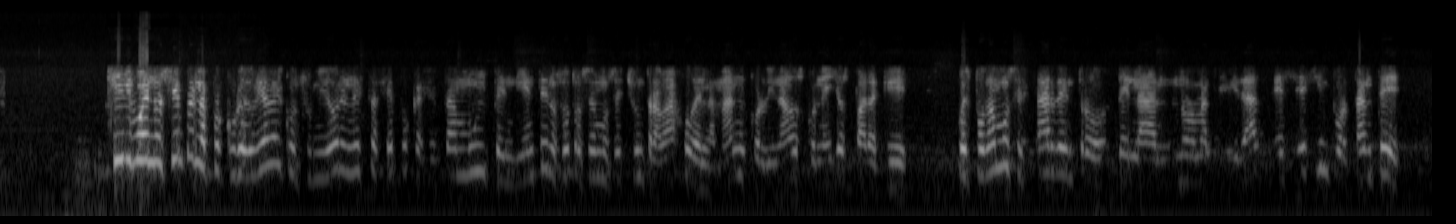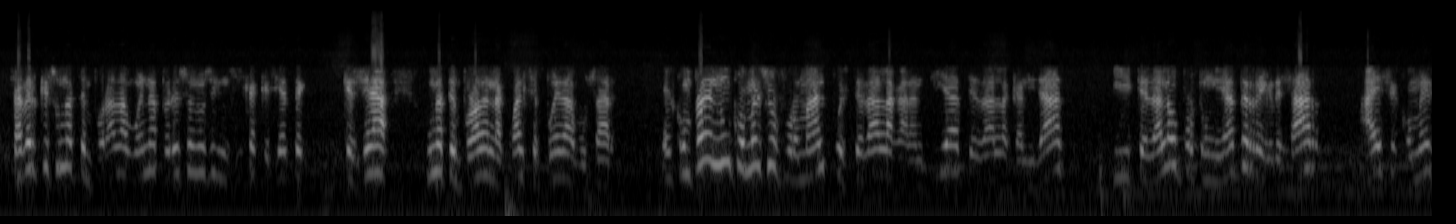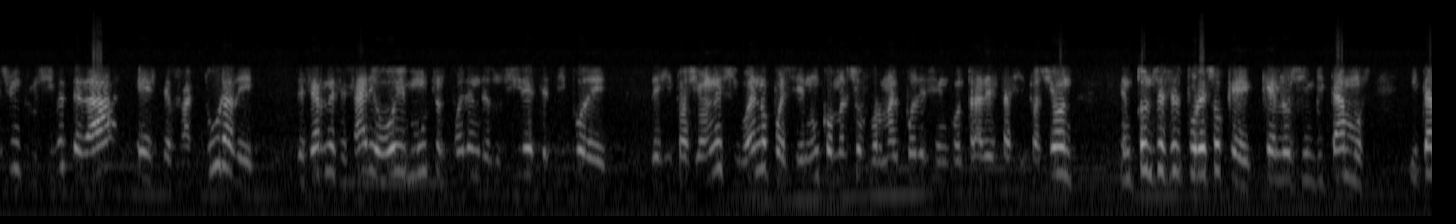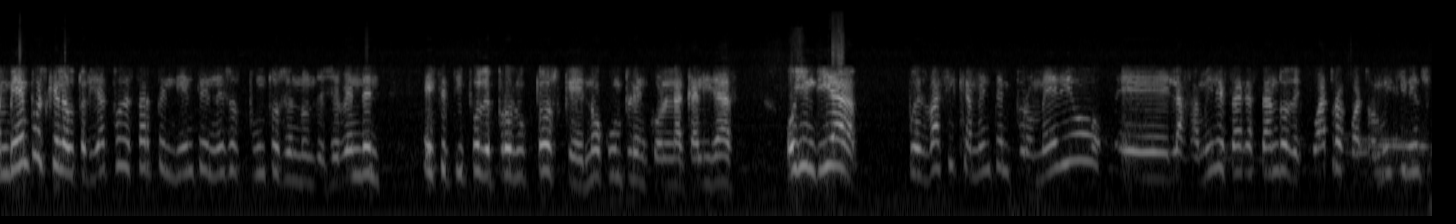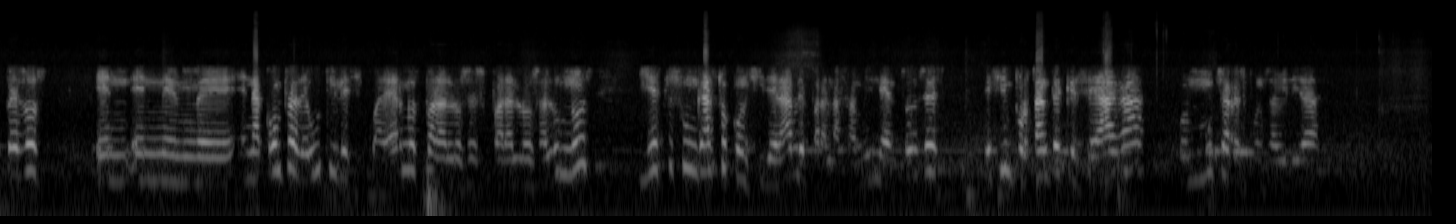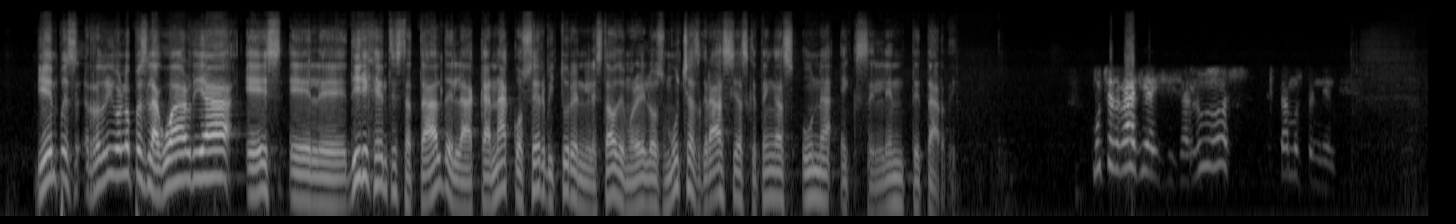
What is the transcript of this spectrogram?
Sí, bueno, siempre la Procuraduría del Consumidor en estas épocas está muy pendiente. Nosotros hemos hecho un trabajo de la mano y coordinados con ellos para que pues podamos estar dentro de la normatividad. Es, es importante saber que es una temporada buena, pero eso no significa que sea, que sea una temporada en la cual se pueda abusar. El comprar en un comercio formal pues te da la garantía, te da la calidad y te da la oportunidad de regresar a ese comercio, inclusive te da este factura de, de ser necesario. Hoy muchos pueden deducir este tipo de, de situaciones y bueno, pues en un comercio formal puedes encontrar esta situación. Entonces es por eso que, que los invitamos. Y también pues que la autoridad puede estar pendiente en esos puntos en donde se venden este tipo de productos que no cumplen con la calidad. Hoy en día, pues básicamente en promedio, eh, la familia está gastando de 4 a 4 mil 500 pesos en, en, eh, en, la compra de útiles y cuadernos para los, para los alumnos y esto es un gasto considerable para la familia. Entonces, es importante que se haga con mucha responsabilidad. Bien, pues Rodrigo López Laguardia es el eh, dirigente estatal de la Canaco Servitur en el estado de Morelos. Muchas gracias, que tengas una excelente tarde. Muchas gracias y saludos, estamos pendientes.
